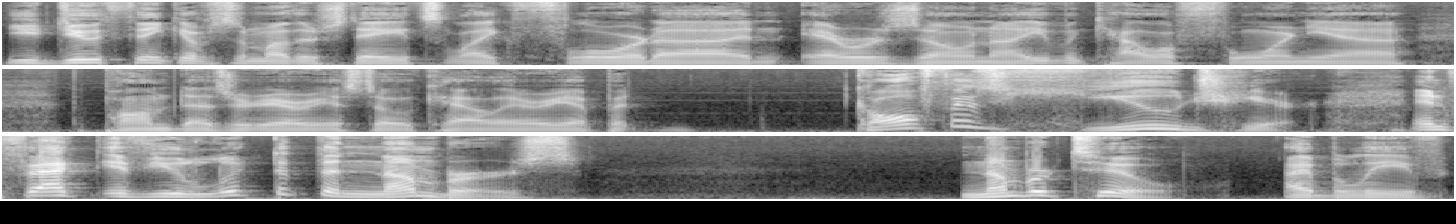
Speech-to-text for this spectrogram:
you do think of some other states like Florida and Arizona, even California, the Palm Desert area, SoCal area, but golf is huge here. In fact, if you looked at the numbers, number two, I believe,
